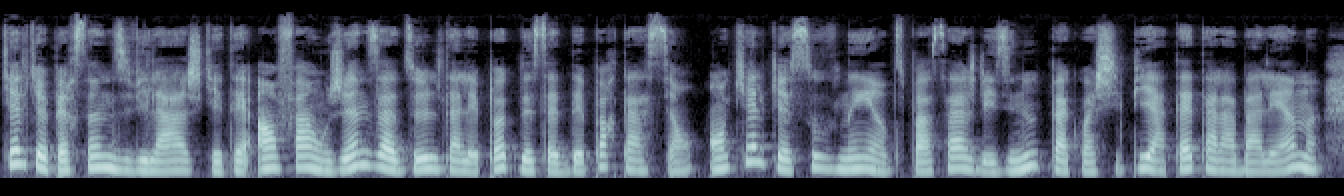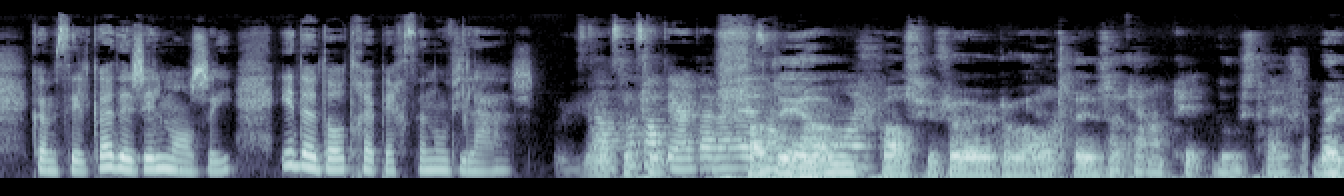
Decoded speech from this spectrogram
Quelques personnes du village qui étaient enfants ou jeunes adultes à l'époque de cette déportation ont quelques souvenirs du passage des Inuits de Pakwashipi à tête à la baleine, comme c'est le cas de Gilles Monger et de d'autres personnes au village. En 61, t'avais raison. 61, je pense que je, je vais avoir 13 ans. 48, 12, 13 ans. Ben,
